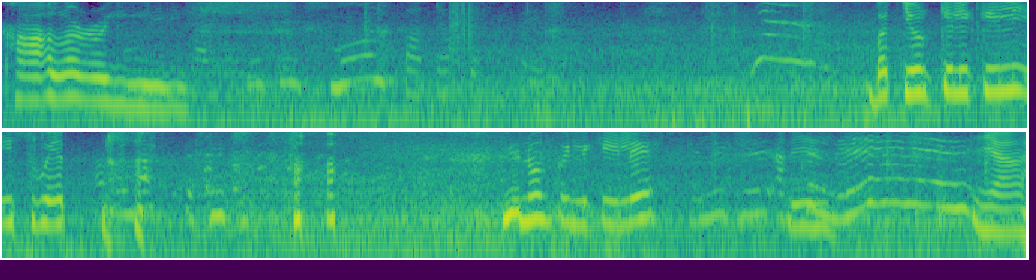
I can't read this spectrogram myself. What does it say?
calories. But your kilikili is wet. you know kilikili? Actually, Yeah.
